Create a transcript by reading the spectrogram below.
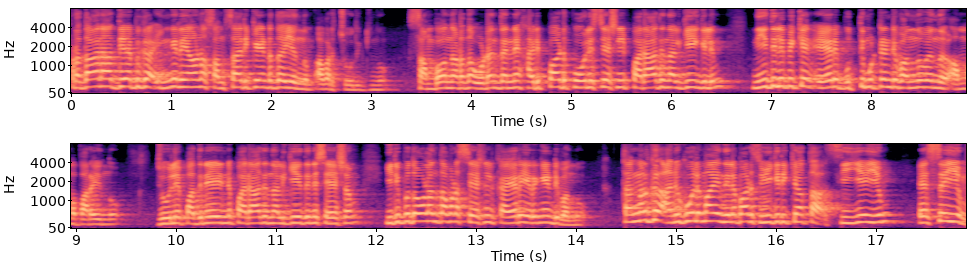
പ്രധാനാധ്യാപിക ഇങ്ങനെയാണോ സംസാരിക്കേണ്ടത് എന്നും അവർ ചോദിക്കുന്നു. സംഭവം നടന്ന ഉടൻ തന്നെ ഹരിപ്പാട് പോലീസ് സ്റ്റേഷനിൽ പരാതി നൽകിയെങ്കിലും നീതി ലഭിക്കാൻ ഏറെ ബുദ്ധിമുട്ടേണ്ടി വന്നുവെന്ന് അമ്മ പറയുന്നു. ജൂലൈ പതിനേഴിന് പരാതി നൽകിയതിന് ശേഷം ഇരുപതോളം തവണ സ്റ്റേഷനിൽ കയറി ഇറങ്ങേണ്ടി വന്നു. തങ്ങൾക്ക് അനുകൂലമായ നിലപാട് സ്വീകരിക്കാത്ത സി എയും എസ് ഐയും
